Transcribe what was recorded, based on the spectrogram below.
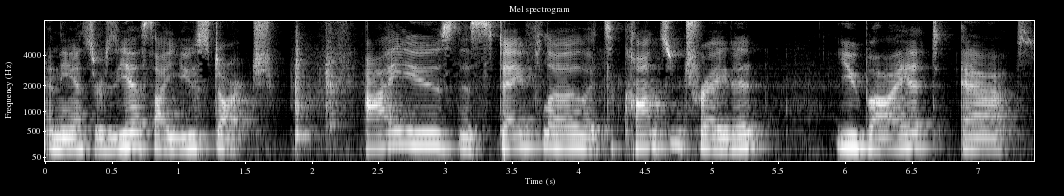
And the answer is yes, I use starch. I use the Sta-Flo, it's concentrated, you buy it at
